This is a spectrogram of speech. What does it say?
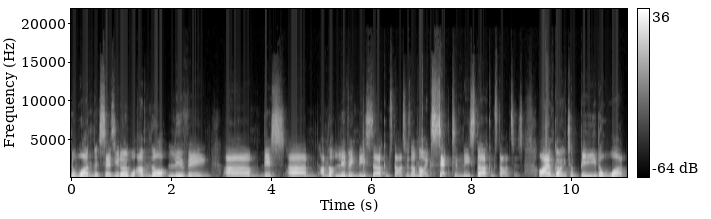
the one that says, you know what, I'm not living um, this, um, I'm not living these circumstances, I'm not accepting these circumstances. I am going to be the one,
